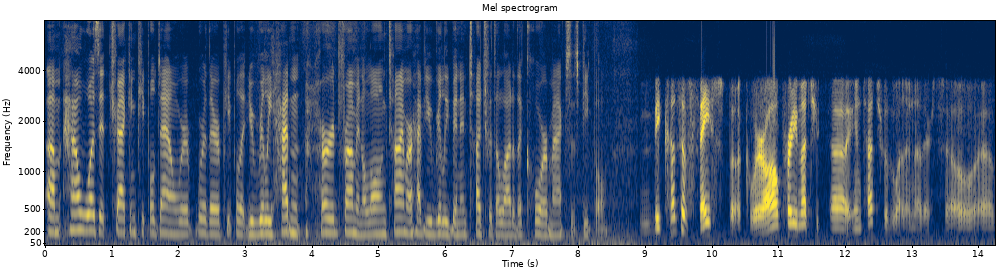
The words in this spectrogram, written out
um, how was it tracking people down? Were were there people that you really hadn't heard from in a long time, or have you really been in touch with a lot of the core Max's people? Because of Facebook, we're all pretty much uh, in touch with one another, so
